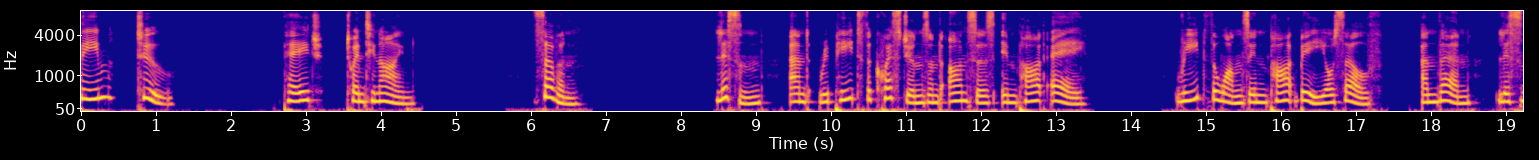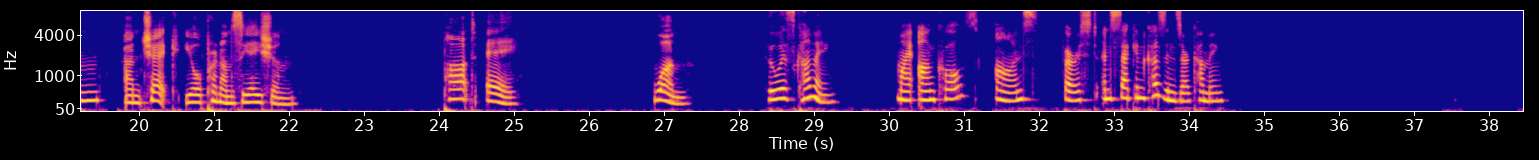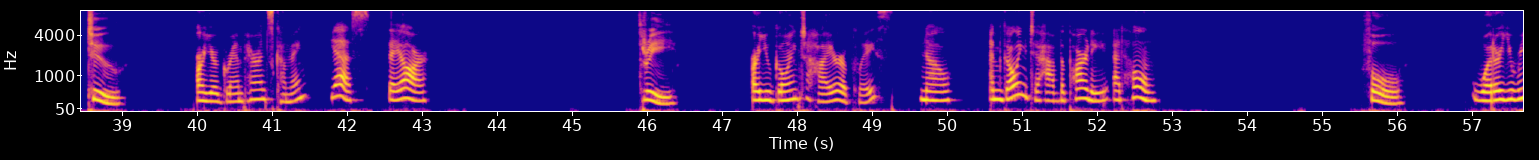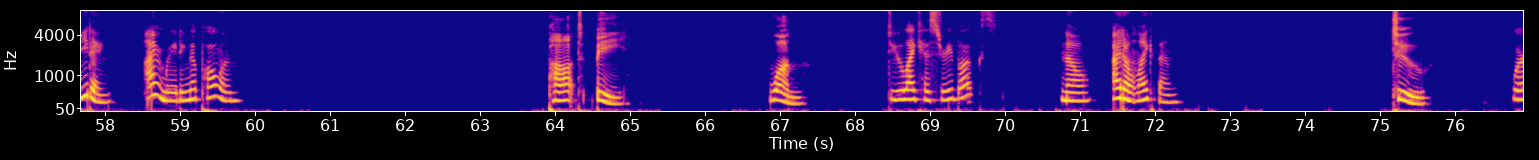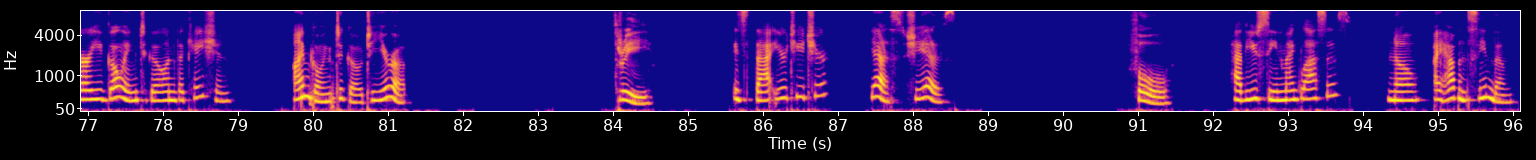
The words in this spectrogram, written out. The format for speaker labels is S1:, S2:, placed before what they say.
S1: Theme 2 Page 29 7. Listen and repeat the questions and answers in Part A. Read the ones in Part B yourself and then listen and check your pronunciation. Part A 1.
S2: Who is coming?
S3: My uncles, aunts, first and second cousins are coming.
S1: 2.
S2: Are your grandparents coming?
S3: Yes, they are.
S1: 3.
S2: Are you going to hire a place?
S3: No, I'm going to have the party at home.
S1: 4.
S2: What are you reading?
S3: I'm reading a poem.
S1: Part B 1.
S3: Do you like history books?
S2: No, I don't like them.
S1: 2.
S3: Where are you going to go on vacation?
S2: I'm going to go to Europe.
S1: 3.
S3: Is that your teacher?
S2: Yes, she is.
S1: 4.
S3: Have you seen my glasses?
S2: No, I haven't seen them.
